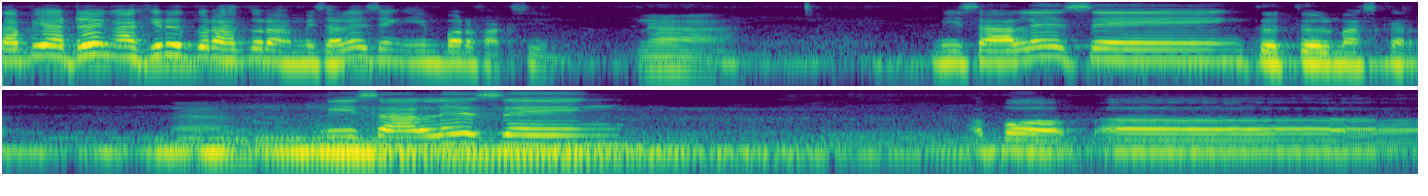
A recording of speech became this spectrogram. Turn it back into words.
Tapi ada yang akhirnya turah-turah, misalnya sing impor vaksin. Nah, Misalnya sing dodol masker. nah, Misalnya sing apa eh,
